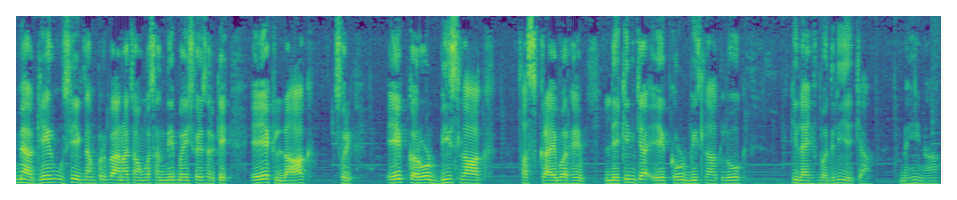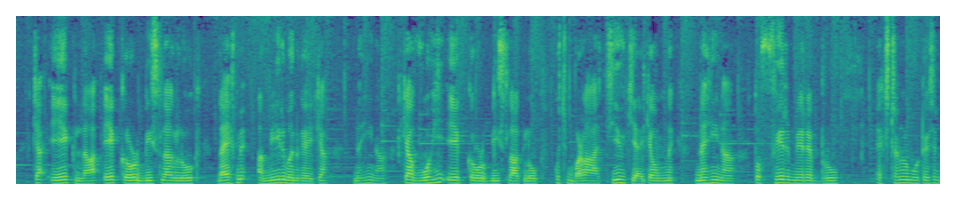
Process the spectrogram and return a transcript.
मैं अगेन उसी एग्ज़ाम्पल पर आना चाहूँगा संदीप महेश्वरी सर के। एक लाख सॉरी एक करोड़ बीस लाख सब्सक्राइबर हैं, लेकिन क्या एक करोड़ बीस लाख लोग की लाइफ बदली है क्या? नहीं ना। क्या एक लाख एक करोड़ बीस लाख लोग लाइफ में अमीर बन गए क्या? नहीं ना, क्या वही एक करोड़ बीस लाख लोग कुछ बड़ा अचीव किया है क्या उन्होंने? नहीं ना। तो फिर मेरे ब्रो एक्सटर्नल मोटिवेशन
